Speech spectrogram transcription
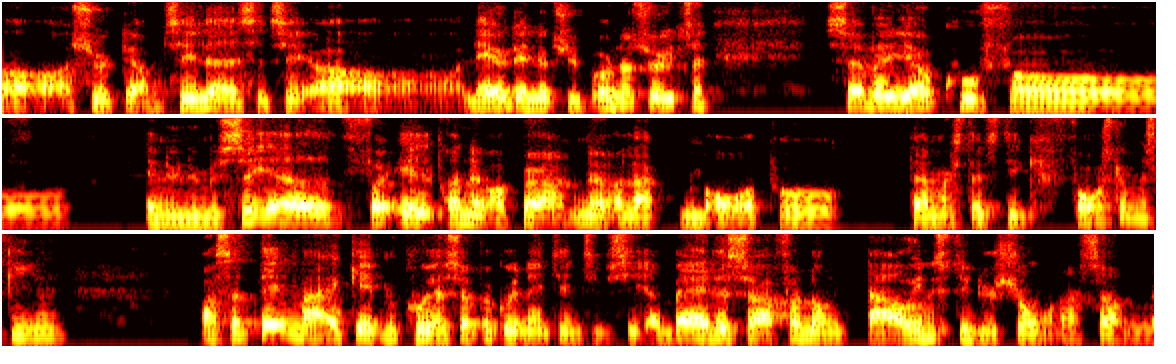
og, og søgte om tilladelse til at, at lave den her type undersøgelse, så vil jeg jo kunne få anonymiseret forældrene og børnene og lagt dem over på Danmarks Statistik forskermaskinen, og så den vej igennem kunne jeg så begynde at identificere, hvad er det så for nogle daginstitutioner, som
